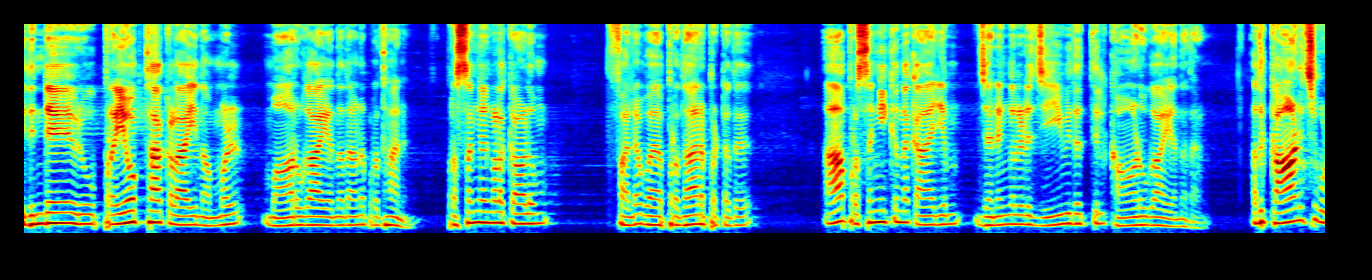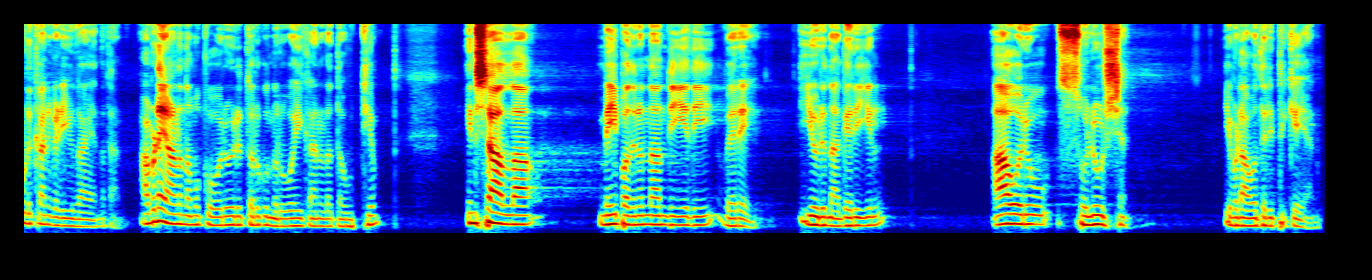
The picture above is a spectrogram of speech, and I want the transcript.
ഇതിന്റെ ഒരു പ്രയോക്താക്കളായി നമ്മൾ മാറുക എന്നതാണ് പ്രധാനം. പ്രസംഗങ്ങളെക്കാളും ഫല പ്രധാനപ്പെട്ടത് ആ പ്രസംഗിക്കുന്ന കാര്യം ജനങ്ങളുടെ ജീവിതത്തിൽ കാണുക എന്നതാണ്. അത് കാണിച്ചു കൊടുക്കാൻ കഴിയുക എന്നതാണ്. അവിടെയാണ് നമുക്ക് ഓരോരുത്തർക്കും നിർവഹിക്കാനുള്ള ദൗത്യം. ഇൻഷാ അല്ല മെയ് പതിനൊന്നാം തീയതി വരെ ഈ ഒരു നഗരിയിൽ ആ ഒരു സൊല്യൂഷൻ ഇവിടെ അവതരിപ്പിക്കുകയാണ്.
